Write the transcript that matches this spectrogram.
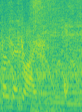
Sunset Drive.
